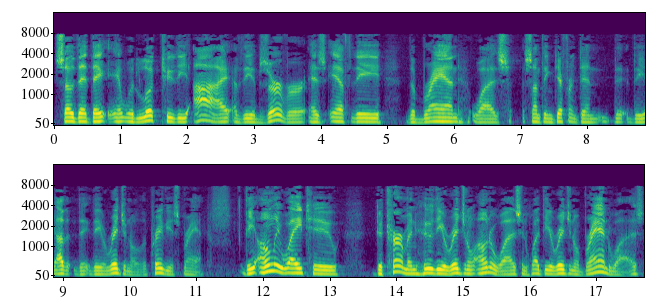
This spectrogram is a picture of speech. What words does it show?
so that they it would look to the eye of the observer as if the the brand was something different than the, the other the, the original, the previous brand. The only way to determine who the original owner was and what the original brand was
